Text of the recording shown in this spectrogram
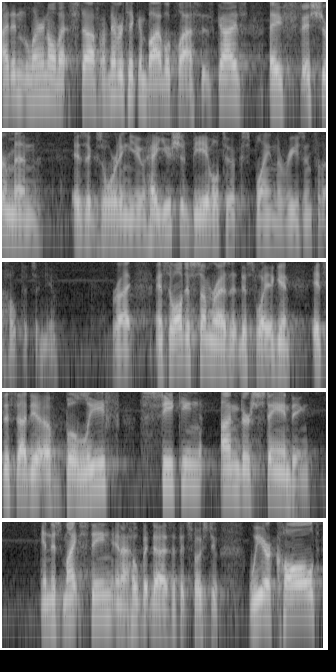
I didn't learn all that stuff. I've never taken Bible classes. Guys, a fisherman is exhorting you, hey, you should be able to explain the reason for the hope that's in you right? And so I'll just summarize it this way. Again, it's this idea of belief seeking understanding. And this might sting, and I hope it does if it's supposed to. We are called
